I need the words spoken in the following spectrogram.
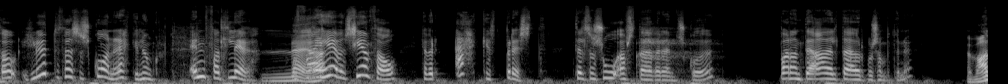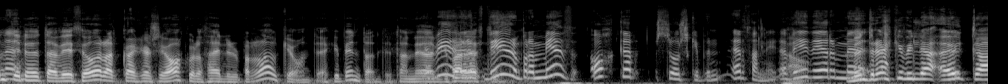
þá hlutu þessar skoðanir ekki lengur, einfallega. Nei, og það hefur, síðan þá hefur ekkert breyst til þess að svo afstæða verið endur skoðu, varandi aðelda að Európa-sambandinu. En vandinu auðvitað við þjóðratkvæðglæslu okkur og þær eru bara ráðgefandi, ekki bindandi. Þannig að Við ekki fara erum, eftir. við erum bara með okkar stjórnskipun, er þannig að við erum með... Myndur ekki vilja auka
